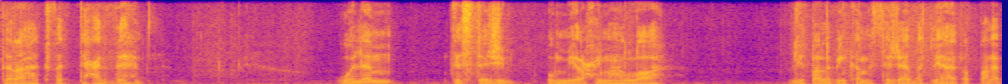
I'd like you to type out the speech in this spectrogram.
تراها تفتح الذهن. ولم تستجب أمي رحمها الله لطلب كما استجابت لهذا الطلب.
